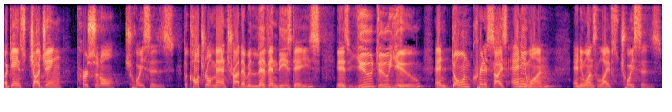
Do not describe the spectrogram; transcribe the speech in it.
against judging personal choices. The cultural mantra that we live in these days is you do you and don't criticize anyone, anyone's life's choices.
